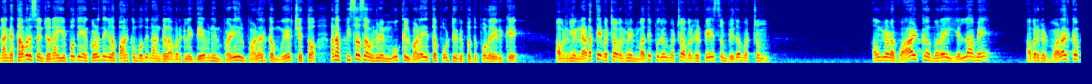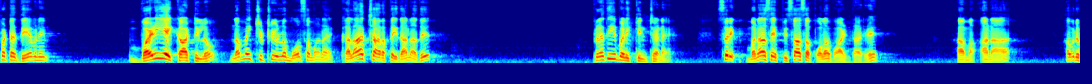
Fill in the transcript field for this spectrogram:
நாங்க தவறு செஞ்சோம்னா இப்போது என் குழந்தைகளை பார்க்கும்போது நாங்கள் அவர்களை தேவனின் வழியில் வளர்க்க முயற்சித்தோம். ஆனால் பிசாஸ் அவர்களின் மூக்கில் வளையத்தை போட்டு இருப்பது போல இருக்கு. அவர்களின் நடத்தை மற்றும் அவர்களின் மதிப்புகள் மற்றும் அவர்கள் பேசும் விதம் மற்றும் அவங்களோட வாழ்க்கை முறை எல்லாமே அவர்கள் வளர்க்கப்பட்ட தேவனின் வழியை காட்டிலும் நம்மை சுற்றியுள்ள மோசமான கலாச்சாரத்தை தான் அது பிரதிபலிக்கின்றன. சரி மனாசே பிசாச போல வாழ்ந்தாரு. ஆமா ஆனா அவர்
